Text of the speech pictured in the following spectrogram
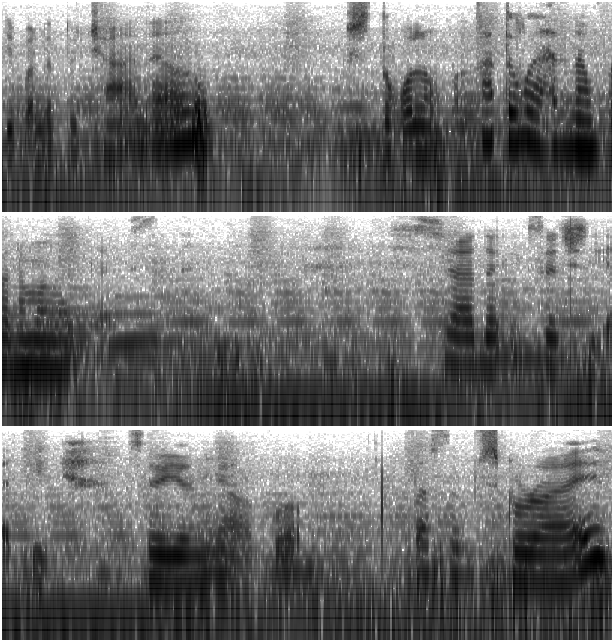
Di ba na to channel? Gusto ko lang pagkatuwahan lang pa ng mga guys. Masyadong excited si ate. So, yun nga po. Pa-subscribe,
